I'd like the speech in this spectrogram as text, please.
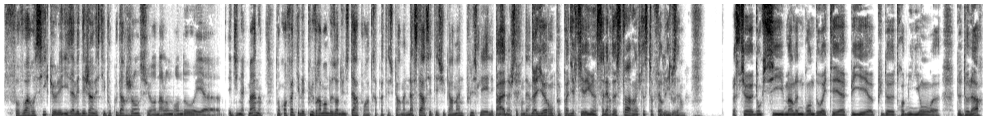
Faut voir aussi que les- ils avaient déjà investi beaucoup d'argent sur Marlon Brando et, euh, et Gene Hackman. Donc en fait, il y avait plus vraiment besoin d'une star pour interpréter Superman. La star, c'était Superman plus les, les personnages secondaires. D'ailleurs, on peut pas dire qu'il a eu un salaire de star, hein, Pas Christopher tout, Reeves. Parce que donc si Marlon Brando a été euh, payé euh, plus de 3 millions euh, de dollars,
